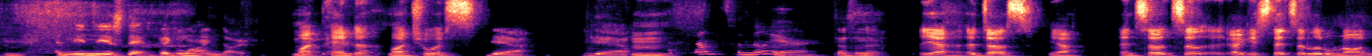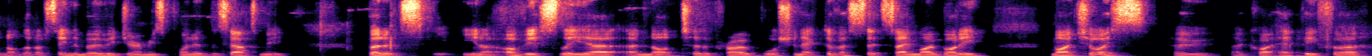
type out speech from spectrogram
Mm. And then there's that big line though. My panda, my choice. Yeah. Yeah. Mm. sounds familiar Doesn't it? Yeah, it does. Yeah. And so it's a, I guess that's a little nod. Not that I've seen the movie, Jeremy's pointed this out to me, but it's, you know, obviously a, a nod to the pro abortion activists that say my body, my choice, who are quite happy for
